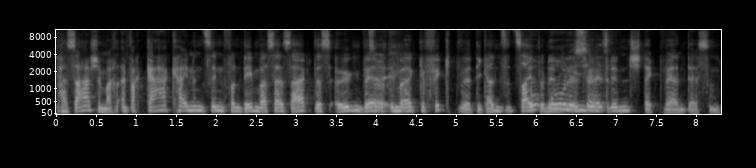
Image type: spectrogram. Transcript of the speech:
Passage macht einfach gar keinen Sinn von dem, was er sagt, dass irgendwer So. immer gefickt wird die ganze Zeit Oh, und in Scheiß. drin steckt währenddessen.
